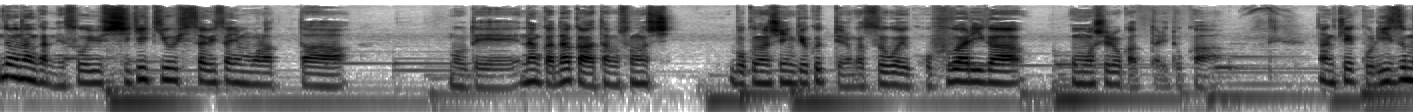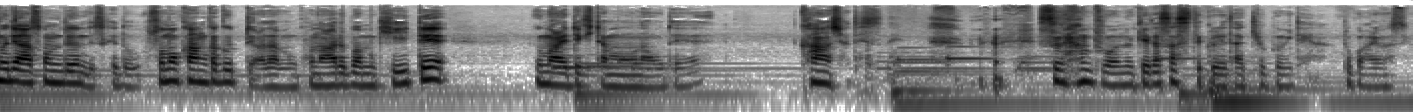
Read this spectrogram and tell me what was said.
でもなんかねそういう刺激を久々にもらったのでなんかだから多分その僕の新曲っていうのがすごいこうふわりが面白かったりとかなんか結構リズムで遊んでるんですけどその感覚っていうのは多分このアルバム聴いて生まれてきたものなので感謝ですね。スランプを抜け出させてくれた曲みたいなとこありますよ。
